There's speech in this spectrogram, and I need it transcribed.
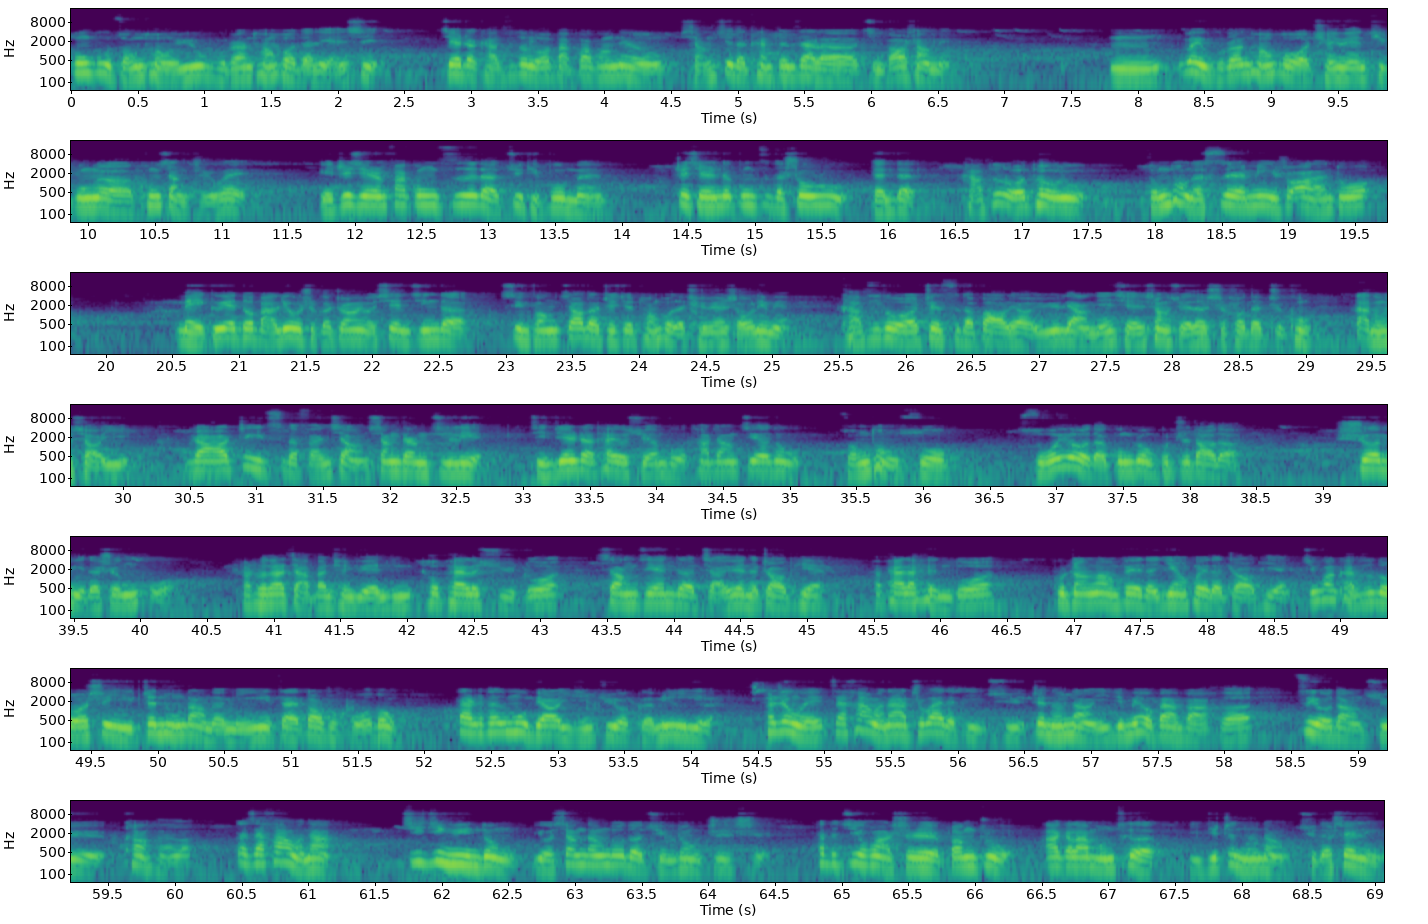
公布总统与武装团伙的联系。接着，卡斯特罗把曝光内容详细的刊登在了警报上面。嗯，为武装团伙成员提供了空想职位，给这些人发工资的具体部门，这些人的工资的收入等等。卡斯罗透露，总统的私人秘书奥兰多每个月都把六十个装有现金的信封交到这些团伙的成员手里面。卡斯罗这次的爆料与两年前上学的时候的指控大同小异，然而这一次的反响相当激烈。紧接着，他又宣布他将揭露总统所。所有的公众不知道的奢靡的生活。他说他假扮成园丁，偷拍了许多乡间的宅院的照片，还拍了很多铺张浪费的宴会的照片。尽管卡斯多是以正统党的名义在到处活动，但是他的目标已经具有革命意义了。他认为在汉瓦那之外的地区，正统党已经没有办法和自由党去抗衡了。但在汉瓦那，激进运动有相当多的群众支持。他的计划是帮助阿格拉蒙特以及正统党取得胜利，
